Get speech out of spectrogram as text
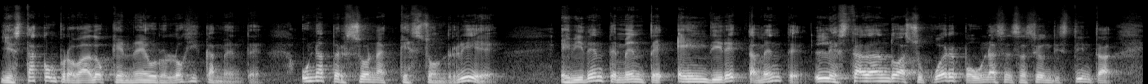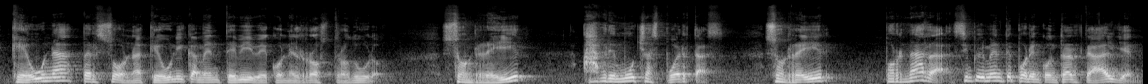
Y está comprobado que neurológicamente una persona que sonríe, evidentemente e indirectamente, le está dando a su cuerpo una sensación distinta que una persona que únicamente vive con el rostro duro. Sonreír abre muchas puertas. Sonreír por nada, simplemente por encontrarte a alguien,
